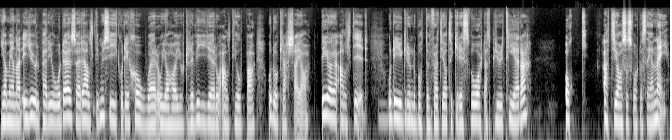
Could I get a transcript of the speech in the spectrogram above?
jag menar i julperioder så är det alltid musik och det är shower och jag har gjort revyer och alltihopa och då kraschar jag. Det gör jag alltid. Mm. Och det är i grund och botten för att jag tycker det är svårt att prioritera och att jag har så svårt att säga nej.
